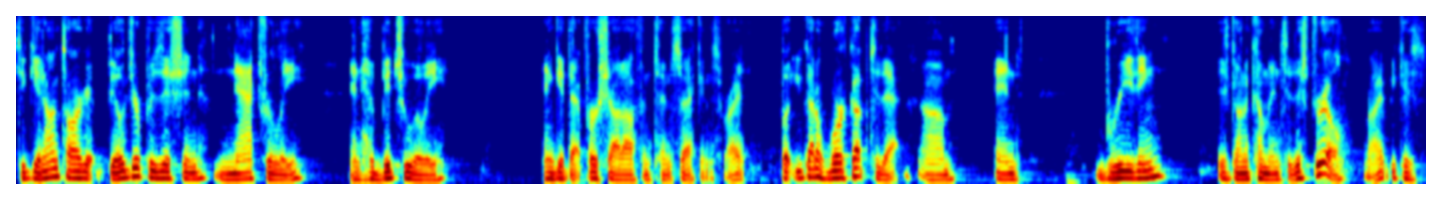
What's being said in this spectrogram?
to get on target, build your position naturally and habitually, and get that first shot off in 10 seconds, right? But you got to work up to that. Um, and breathing is going to come into this drill, right? Because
